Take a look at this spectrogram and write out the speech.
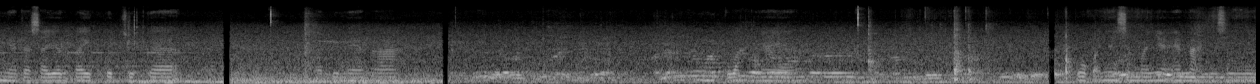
ini ada sayur baikut juga kopi merah. Ini kuahnya ya. Pokoknya semuanya enak di sini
